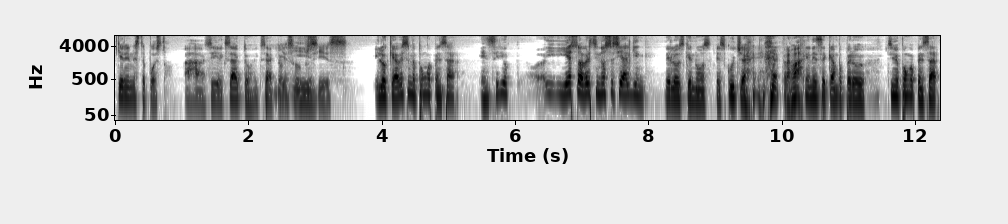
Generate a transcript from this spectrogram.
quieren este puesto? Ajá, sí, exacto, exacto. Y eso Y- sí es... Y lo que a veces me pongo a pensar, ¿en serio? Y, eso a ver si no sé si alguien de los que nos escucha trabaja en ese campo, pero sí me pongo a pensar,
